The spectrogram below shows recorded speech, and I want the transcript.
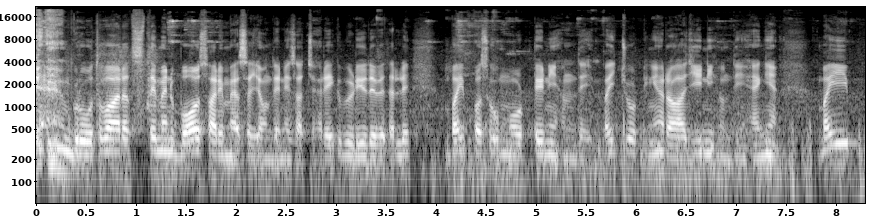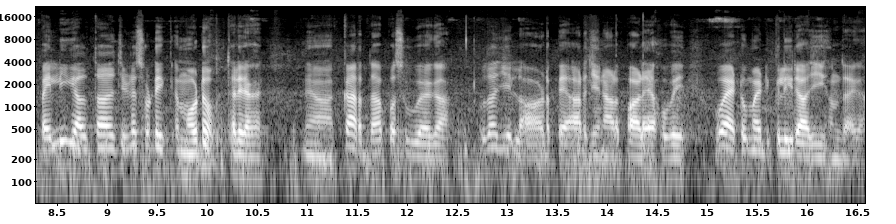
ਗਰੋਥ ਵਾਰਸ ਤੇ ਮੈਨੂੰ ਬਹੁਤ ਸਾਰੇ ਮੈਸੇਜ ਆਉਂਦੇ ਨੇ ਸੱਚ ਹਰੇਕ ਵੀਡੀਓ ਦੇ ਵਿੱਚ ਥੱਲੇ। ਬਾਈ ਪਸ਼ੂ ਮੋਟੇ ਨਹੀਂ ਹੁੰਦੇ। ਬਾਈ ਝੋਟੀਆਂ ਰਾਜੀ ਨਹੀਂ ਹੁੰਦੀਆਂ ਹੈਗੀਆਂ। ਬਾਈ ਪਹਿਲੀ ਗੱਲ ਤਾਂ ਜਿਹੜਾ ਤੁਹਾਡੇ ਮੋਟੋ ਥੱਲੇ ਰੱਖ। ਘਰ ਦਾ ਪਸ਼ੂ ਹੈਗਾ, ਉਹਦਾ ਜੇ ਲਾਡ ਪਿਆਰ ਜੇ ਨਾਲ ਪਾਲਿਆ ਹੋਵੇ, ਉਹ ਆਟੋਮੈਟਿਕਲੀ ਰਾਜੀ ਹੁੰਦਾ ਹੈਗਾ।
